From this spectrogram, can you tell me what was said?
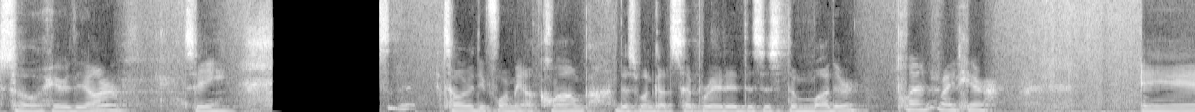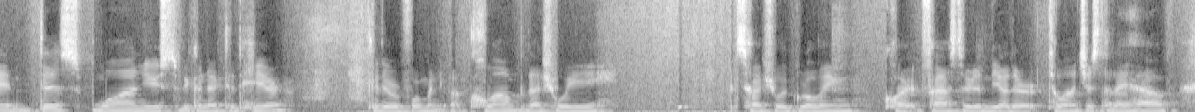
So here they are. See, it's already forming a clump. This one got separated. This is the mother plant right here. And this one used to be connected here. Okay, they were forming a clump. Actually, it's actually growing quite faster than the other tillandsias that I have.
